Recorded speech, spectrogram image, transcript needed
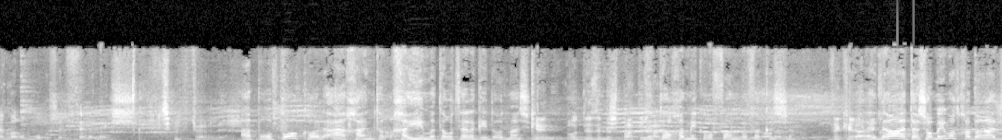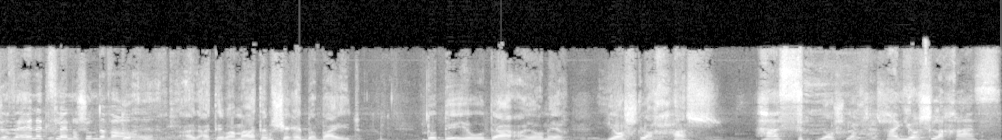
למרמור של פרלש. של פרלש. אפרופו כל... אה, חיים, אתה- חיים, אתה רוצה להגיד עוד משהו? כן, עוד איזה משפט אחד. לתוך המיקרופון בבקשה. זה כן המיקרופון. לא, אתה שומעים אותך ברדיו, זה אין אצלנו שום דבר ערוך. אתם אמרתם שקט בבית. דודי יהודה היה אומר, יוש לך הס. הס. יוש לך הס. אה, יוש לך הס.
